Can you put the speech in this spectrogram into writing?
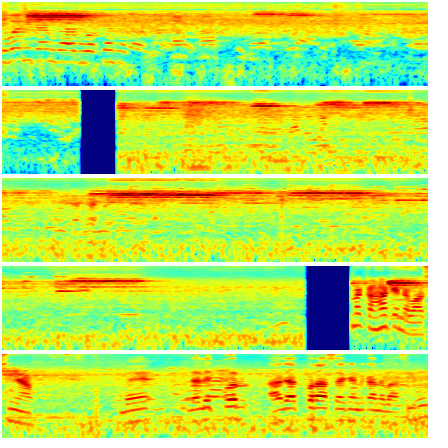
सुबह की टाइम गायब हुआ कैसे मैं कहाँ के निवासी हैं आप? मैं ललितपुर आज़ादपुरा सेकंड का निवासी हूँ।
